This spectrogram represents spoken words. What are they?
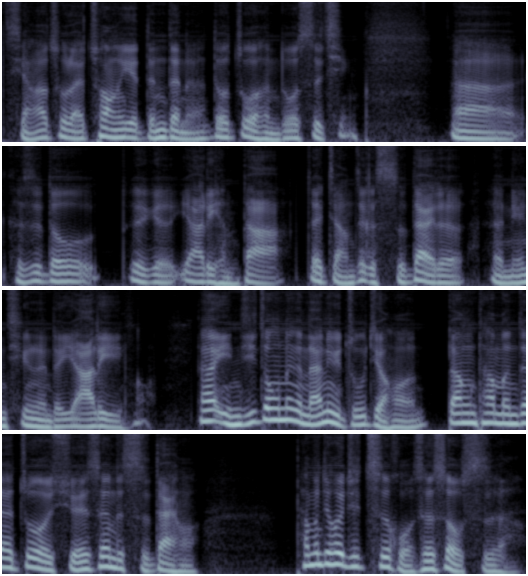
想要出来创业等等的，都做很多事情。那可是都这个压力很大，在讲这个时代的呃年轻人的压力哈。那影集中那个男女主角哈，当他们在做学生的时代哈，他们就会去吃火车寿司啊。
